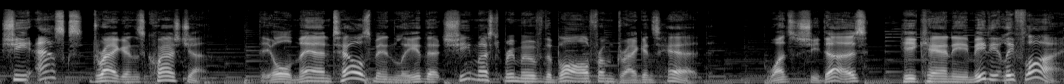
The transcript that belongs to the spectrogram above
She asks Dragon's question. The old man tells Minli that she must remove the ball from Dragon's head. Once she does, he can immediately fly.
